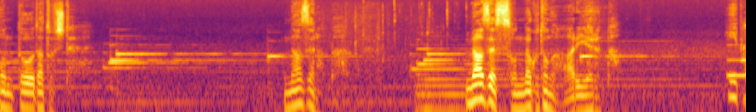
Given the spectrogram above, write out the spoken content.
本当だとして。なぜなんだ？なぜそんなことがあり得るんだ？茨よ。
